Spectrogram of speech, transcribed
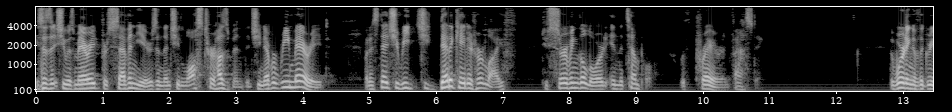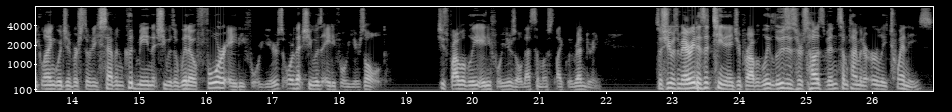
He says that she was married for seven years and then she lost her husband and she never remarried, but instead she, re- she dedicated her life to serving the Lord in the temple with prayer and fasting. The wording of the Greek language in verse 37 could mean that she was a widow for 84 years or that she was 84 years old. She's probably 84 years old. That's the most likely rendering. So she was married as a teenager, probably, loses her husband sometime in her early 20s.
